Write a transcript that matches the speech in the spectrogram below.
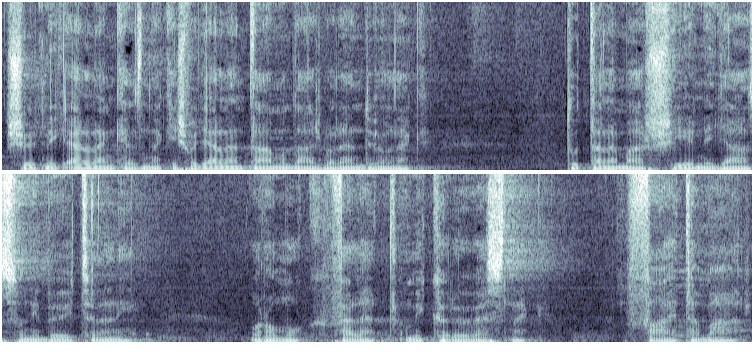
sőt, még ellenkeznek is, vagy ellentámadásba rendülnek. Tudtál-e már sírni, gyászolni, bőjtölni a romok felett, amik körülvesznek? fájta már.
